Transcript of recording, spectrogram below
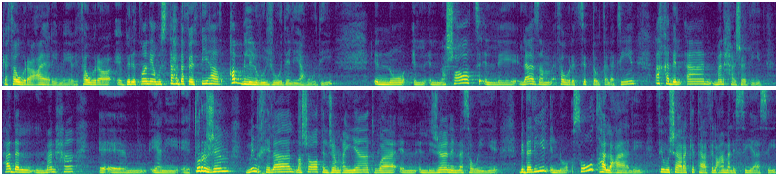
كثورة عارمة ثورة بريطانيا مستهدفة فيها قبل الوجود اليهودي. إنه النشاط اللي لازم ثورة 36 أخذ الآن منحى جديد، هذا المنحى يعني ترجم من خلال نشاط الجمعيات واللجان النسوية بدليل إنه صوتها العالي في مشاركتها في العمل السياسي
